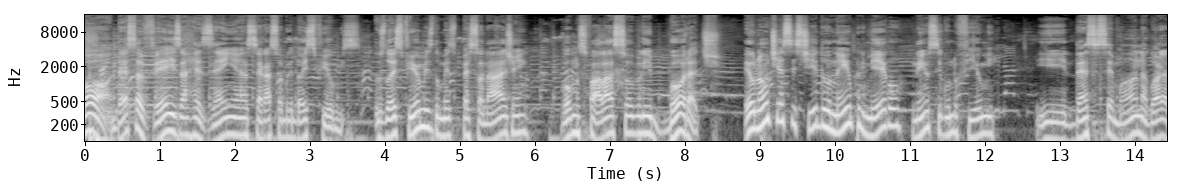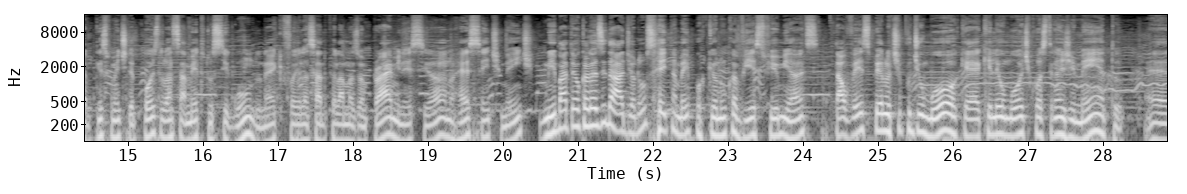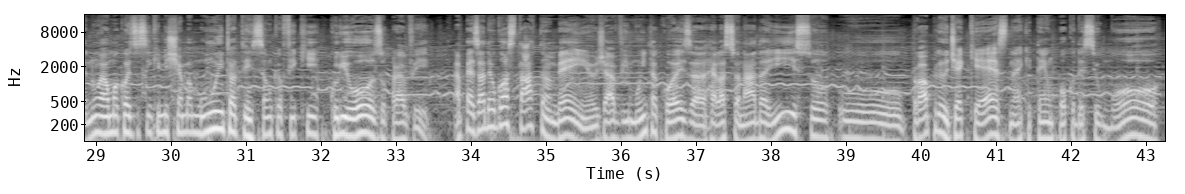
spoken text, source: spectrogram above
Bom, dessa vez a resenha será sobre dois filmes. Os dois filmes do mesmo personagem. Vamos falar sobre Borat. Eu não tinha assistido nem o primeiro, nem o segundo filme. E nessa semana, agora, principalmente depois do lançamento do segundo, né, que foi lançado pela Amazon Prime nesse ano, recentemente, me bateu curiosidade. Eu não sei também porque eu nunca vi esse filme antes. Talvez pelo tipo de humor, que é aquele humor de constrangimento. É, não é uma coisa assim que me chama muito a atenção, que eu fique curioso para ver. Apesar de eu gostar também, eu já vi muita coisa relacionada a isso. O próprio Jackass, né, que tem um pouco desse humor.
